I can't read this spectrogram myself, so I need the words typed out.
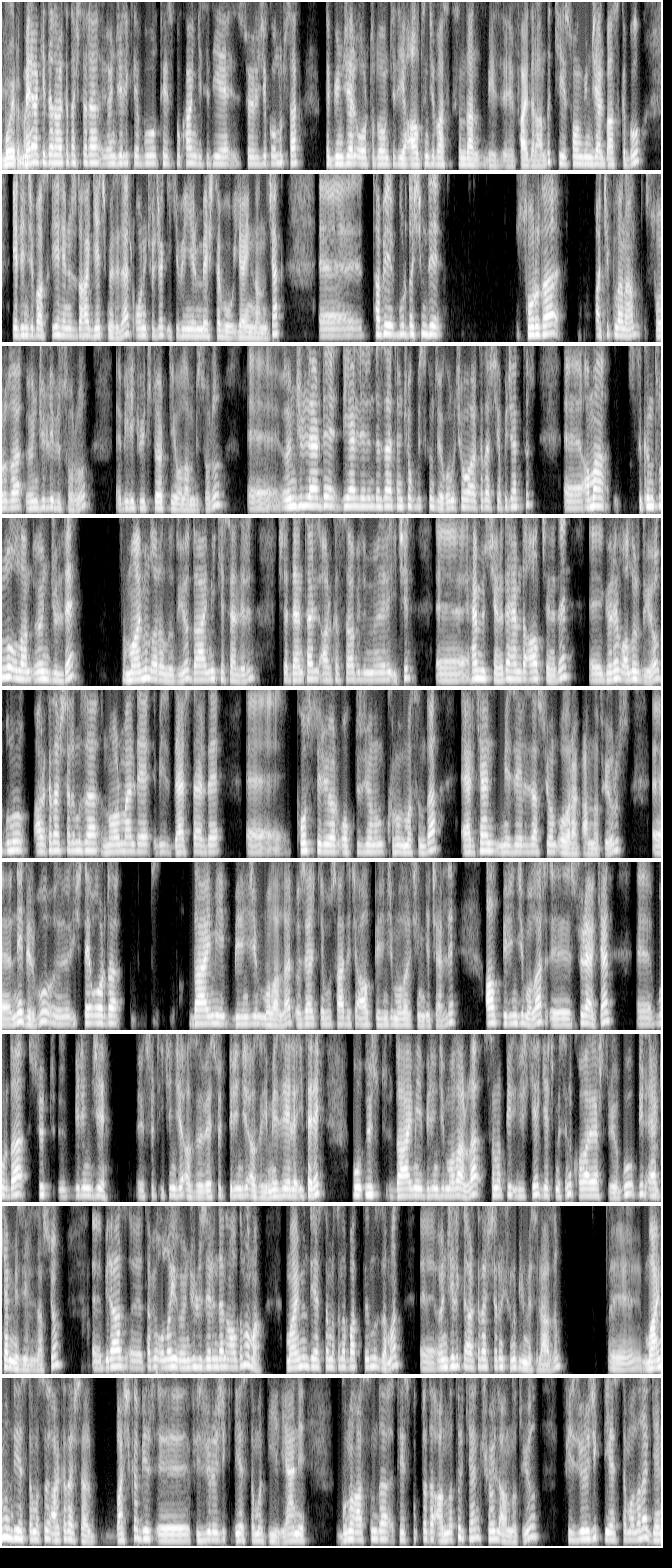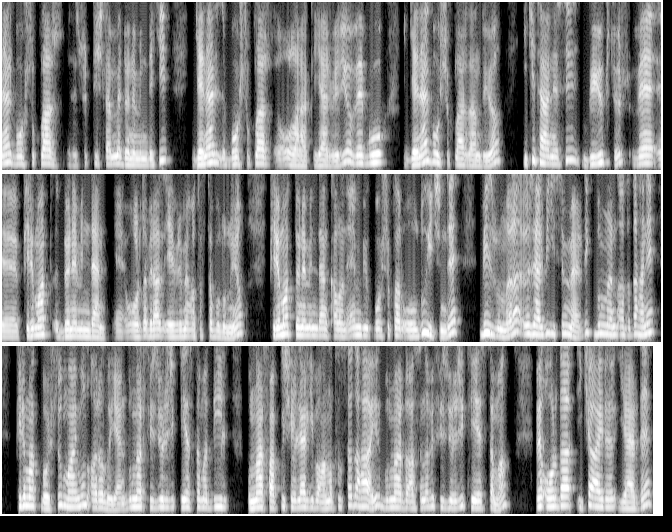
Buyurun. hocam. Merak eden arkadaşlara öncelikle bu testbook hangisi diye söyleyecek olursak da güncel ortodonti diye 6. baskısından biz e, faydalandık ki son güncel baskı bu. 7. baskıyı henüz daha geçmediler. 13 Ocak 2025'te bu yayınlanacak. Ee, tabii burada şimdi soruda açıklanan, soruda öncüllü bir soru. E, 1, 2, 3, 4 diye olan bir soru. Ee, öncüllerde diğerlerinde zaten çok bir sıkıntı yok. Onu çoğu arkadaş yapacaktır. Ee, ama sıkıntılı olan öncülde maymun aralığı diyor. Daimi keserlerin işte dental arka sağ bilinmeleri için e, hem üst çenede hem de alt çenede e, görev alır diyor. Bunu arkadaşlarımıza normalde biz derslerde e, posterior oklüzyonun kurulmasında erken meziyalizasyon olarak anlatıyoruz. E, nedir bu? E, işte orada daimi birinci molarlar özellikle bu sadece alt birinci molar için geçerli. Alt birinci molar e, sürerken e, burada süt e, birinci e, süt ikinci azı ve süt birinci azıyı meziyeyle iterek bu üst daimi birinci molarla sınıf bir ilişkiye geçmesini kolaylaştırıyor. Bu bir erken meziyalizasyon. E, biraz e, tabii olayı öncül üzerinden aldım ama maymun diastamasına baktığımız zaman e, öncelikle arkadaşların şunu bilmesi lazım. E, maymun diastaması arkadaşlar başka bir e, fizyolojik diastama değil. Yani bunu aslında Facebook'ta da anlatırken şöyle anlatıyor. Fizyolojik diastemalara genel boşluklar, süt dişlenme dönemindeki genel boşluklar olarak yer veriyor ve bu genel boşluklardan diyor iki tanesi büyüktür ve e, primat döneminden e, orada biraz evrime atıfta bulunuyor. Primat döneminden kalan en büyük boşluklar olduğu için de biz bunlara özel bir isim verdik. Bunların adı da hani primat boşluğu, maymun aralığı. Yani bunlar fizyolojik diastema değil, bunlar farklı şeyler gibi anlatılsa da hayır. Bunlar da aslında bir fizyolojik diastema. Ve orada iki ayrı yerde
